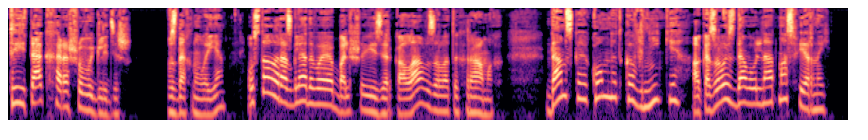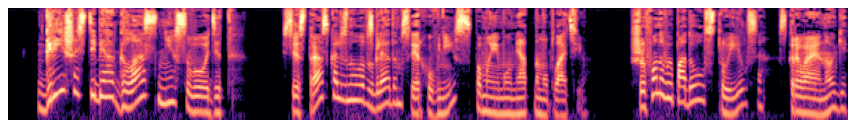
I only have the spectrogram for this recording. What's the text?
«Ты и так хорошо выглядишь», — вздохнула я, устало разглядывая большие зеркала в золотых рамах. Дамская комнатка в Нике оказалась довольно атмосферной. «Гриша с тебя глаз не сводит». Сестра скользнула взглядом сверху вниз по моему мятному платью. Шифоновый подол струился, скрывая ноги,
